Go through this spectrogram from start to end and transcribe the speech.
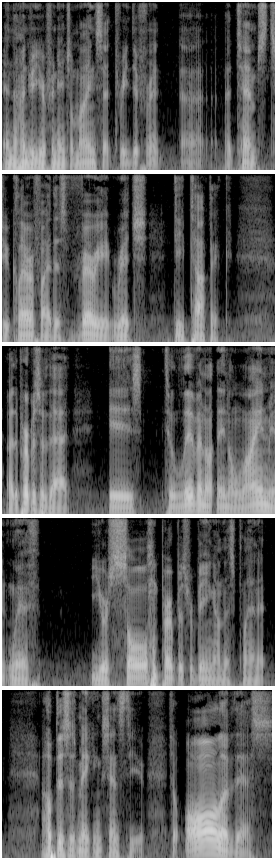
and the 100 year financial mindset three different uh, attempts to clarify this very rich deep topic uh, the purpose of that is to live in, in alignment with your sole purpose for being on this planet I hope this is making sense to you. So, all of this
